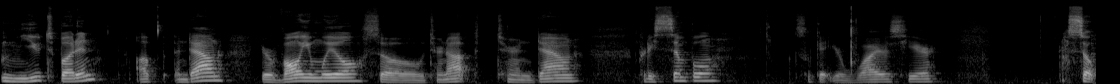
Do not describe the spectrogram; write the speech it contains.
mute button up and down, your volume wheel, so turn up, turn down. Pretty simple. Let's look at your wires here. So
